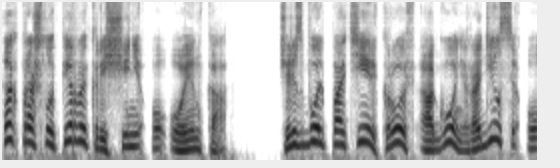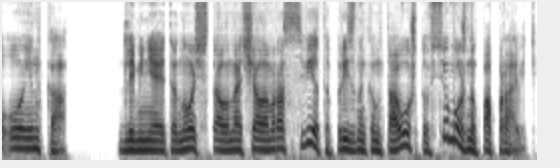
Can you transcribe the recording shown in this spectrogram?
Так прошло первое крещение ООНК. Через боль потерь, кровь, огонь родился ООНК. Для меня эта ночь стала началом рассвета, признаком того, что все можно поправить.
